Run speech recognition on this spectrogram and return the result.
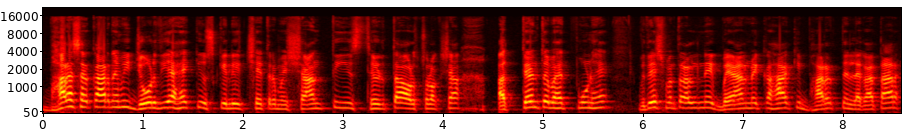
भारत सरकार ने भी ज़ोर दिया है कि उसके लिए क्षेत्र में शांति, स्थिरता और सुरक्षा अत्यंत महत्वपूर्ण है। विदेश मंत्रालय ने एक बयान में कहा कि भारत ने लगातार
